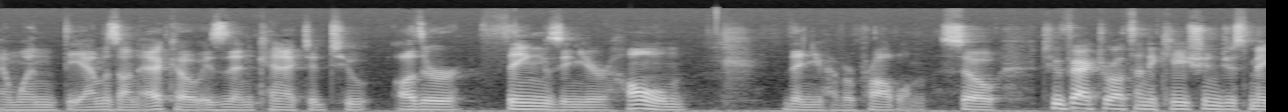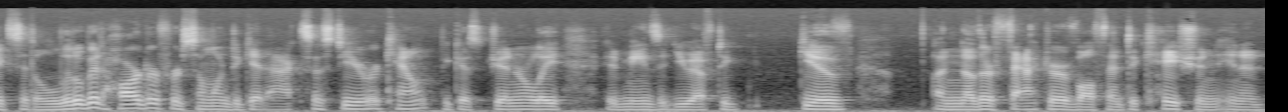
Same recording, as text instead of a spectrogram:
and when the Amazon Echo is then connected to other things in your home, then you have a problem. So two-factor authentication just makes it a little bit harder for someone to get access to your account because generally it means that you have to give another factor of authentication in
